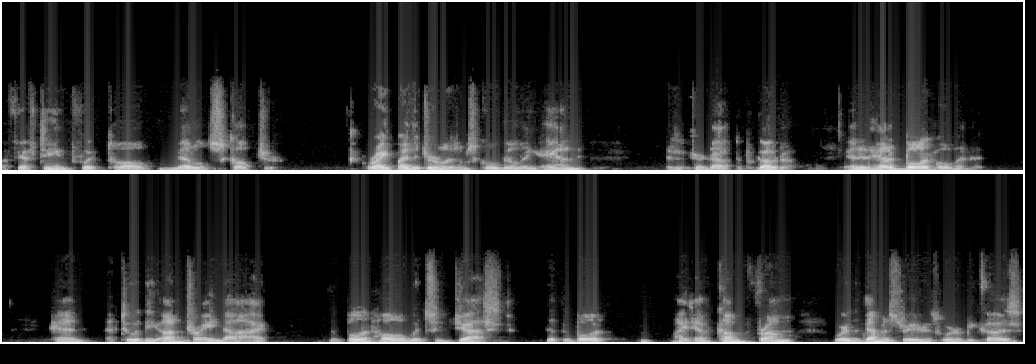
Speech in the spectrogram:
a 15 foot tall metal sculpture right by the journalism school building and, as it turned out, the pagoda. And it had a bullet hole in it. And to the untrained eye, the bullet hole would suggest that the bullet might have come from where the demonstrators were because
